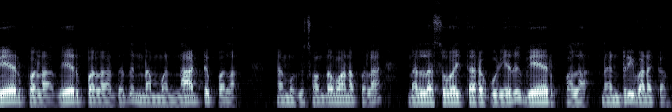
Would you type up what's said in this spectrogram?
வேர்பலா. வேர்பலான்றது நம்ம நாட்டு பலா நமக்கு சொந்தமான பலா நல்ல சுவை தரக்கூடியது வேர்பலா நன்றி வணக்கம்.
